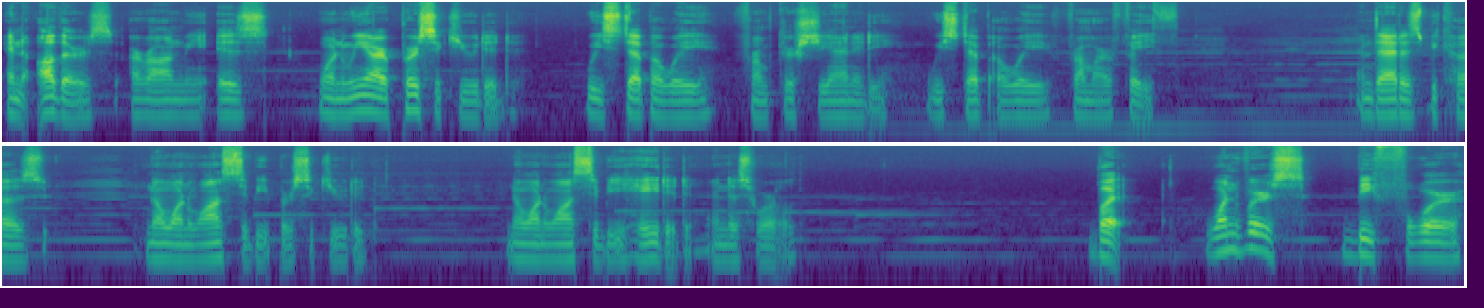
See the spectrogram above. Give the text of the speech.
and others around me is when we are persecuted, we step away from Christianity, we step away from our faith. And that is because no one wants to be persecuted. No one wants to be hated in this world. But one verse before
